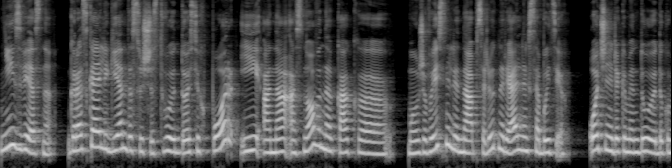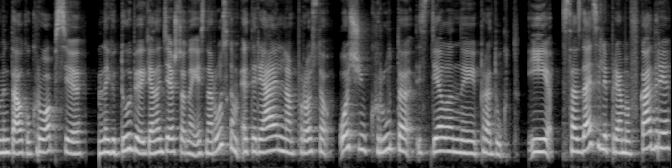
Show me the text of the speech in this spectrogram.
неизвестно. Городская легенда существует до сих пор, и она основана, как э, мы уже выяснили, на абсолютно реальных событиях. Очень рекомендую документалку Кропси на Ютубе. Я надеюсь, что она есть на русском. Это реально просто очень круто сделанный продукт. И создатели прямо в кадре,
